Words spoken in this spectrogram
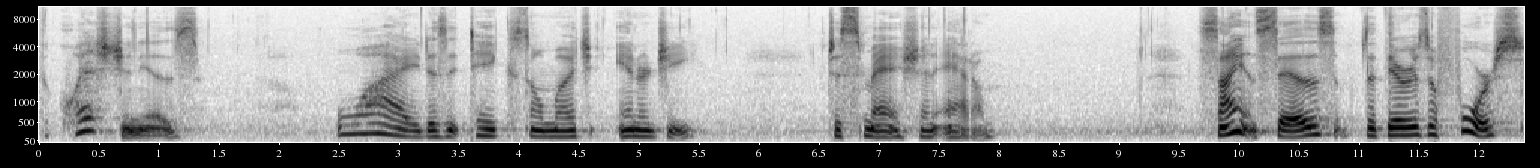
The question is, why does it take so much energy to smash an atom? Science says that there is a force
